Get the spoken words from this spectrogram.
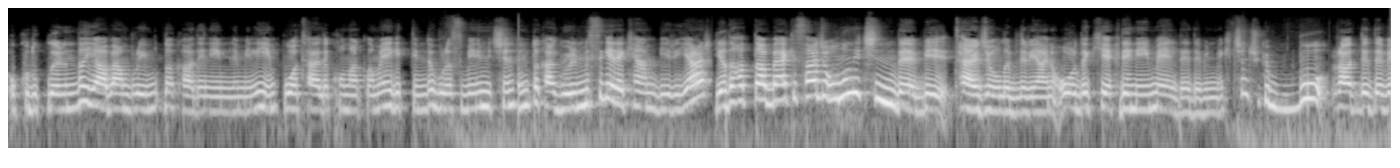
okuduklarında ya ben burayı mutlaka deneyimlemeliyim. Bu otelde konaklamaya gittiğimde burası benim için mutlaka görülmesi gereken bir yer ya da hatta belki sadece onun için de bir tercih olabilir. Yani oradaki deneyimi elde edebilmek için. Çünkü bu raddede ve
